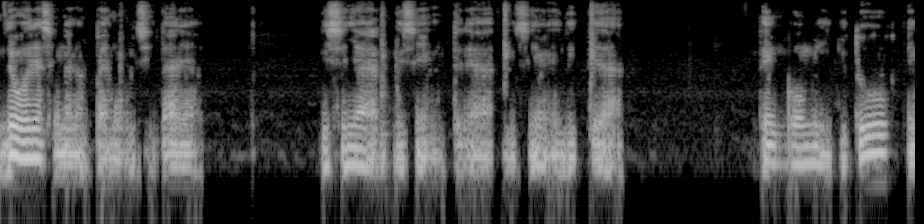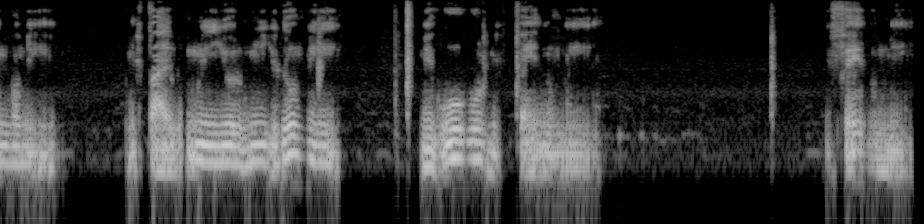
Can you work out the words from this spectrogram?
Yo podría hacer una campaña publicitaria, diseñar, diseño identidad, diseño. Tengo mi YouTube, tengo mi, mi Facebook, mi, mi YouTube, mi, mi Google, mi Facebook, mi, mi Facebook, mi,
